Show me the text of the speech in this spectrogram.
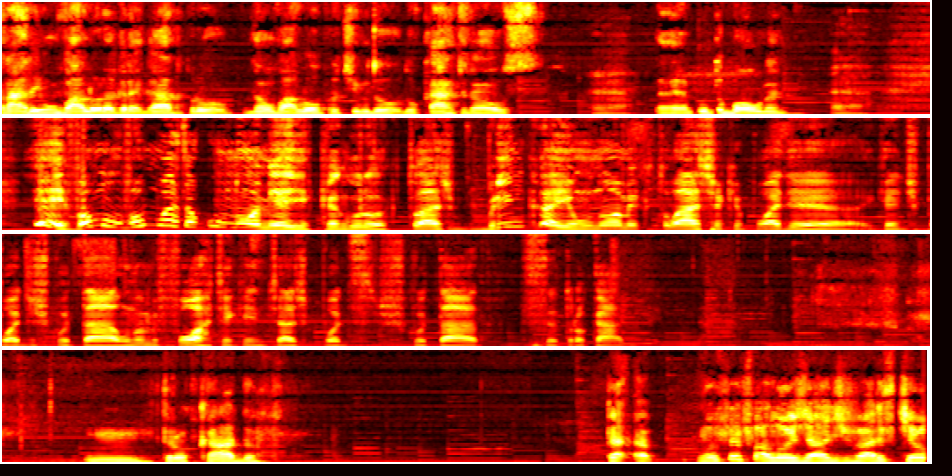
traria um valor agregado pro não valor para o time do, do Cardinals é. é. muito bom, né? É. E aí, vamos, vamos mais algum nome aí, Canguru, que tu acha, brinca aí, um nome que tu acha que pode, que a gente pode escutar, um nome forte que a gente acha que pode escutar ser trocado. Hum, trocado. Você falou já de vários que eu,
